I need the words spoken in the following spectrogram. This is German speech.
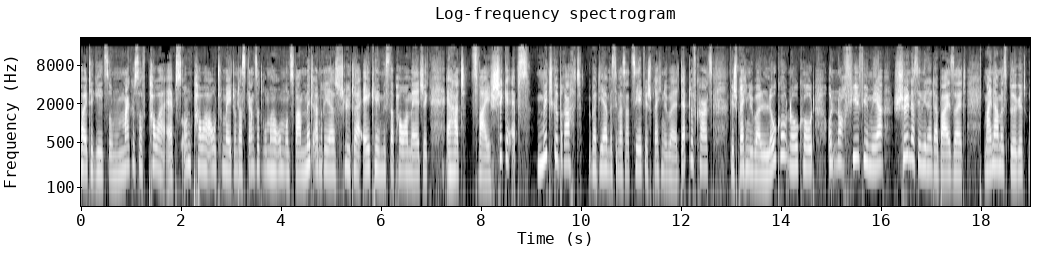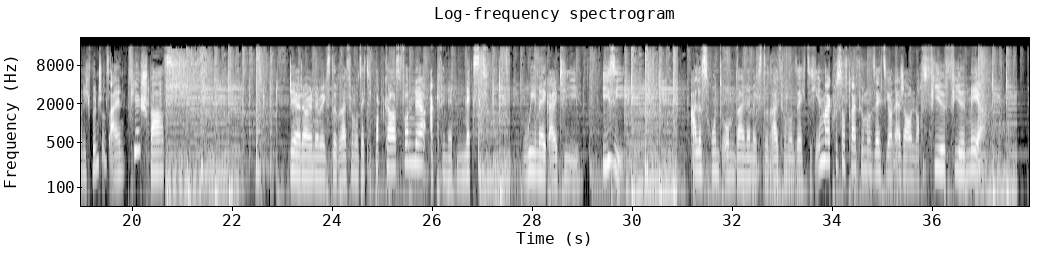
Heute geht's um Microsoft Power Apps und Power Automate und das Ganze drumherum und zwar mit Andreas Schlüter, AK Mr. Power Magic. Er hat zwei schicke Apps mitgebracht, über die er ein bisschen was erzählt. Wir sprechen über Adaptive Cards, wir sprechen über Low-Code, No-Code und noch viel, viel mehr. Schön, dass ihr wieder dabei seid. Mein Name ist Birgit und ich wünsche uns allen viel Spaß. Der Dynamics 365 Podcast von der Aquinet Next. We make IT easy. Alles rund um Dynamics 365 in Microsoft 365 und Azure und noch viel, viel mehr.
